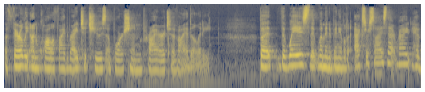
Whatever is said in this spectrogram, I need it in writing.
a fairly unqualified right to choose abortion prior to viability. But the ways that women have been able to exercise that right have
